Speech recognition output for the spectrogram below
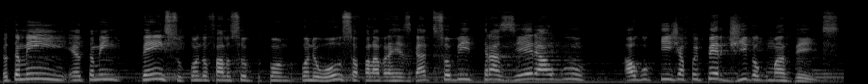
Eu também, eu também penso, quando eu falo sobre, quando, quando eu ouço a palavra resgate, sobre trazer algo, algo que já foi perdido alguma vez.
